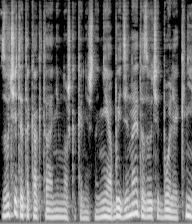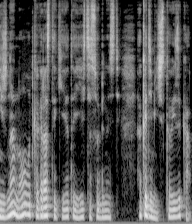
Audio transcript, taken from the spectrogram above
Звучит это как-то немножко, конечно, необыденно, это звучит более книжно, но вот как раз-таки это и есть особенность академического языка.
